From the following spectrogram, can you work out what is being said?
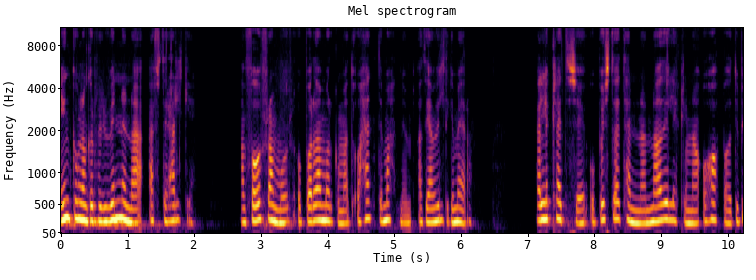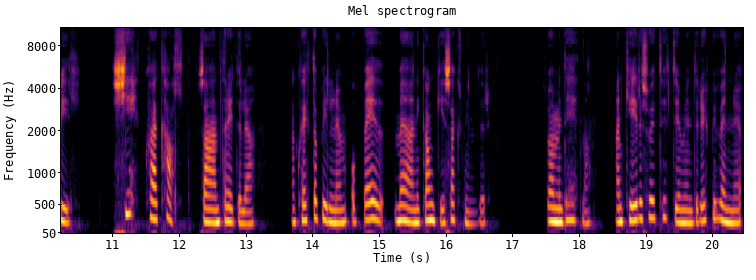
Engum langar fyrir vinnuna eftir helgi. Hann fór fram úr og borðaði morgumat og hendi matnum að því hann vildi ekki meira. Kalli klætti sig og bustaði tennina, náði liklana og hoppaði út í bíl. Shit, hvað er kallt, sagði hann þreytulega. Hann kveikt á bílnum og beigð með hann í gangi í 6 mínútur. Svo hann myndi hitna. Hann keiri svo í 20 mínútur upp í vinnu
